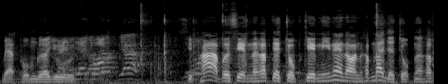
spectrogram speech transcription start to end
แบตผมเหลืออยู่ 15เปอร์เซ็นต์นะครับจะจบเกมนี้แน่นอนครับน่าจะจบนะครับ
